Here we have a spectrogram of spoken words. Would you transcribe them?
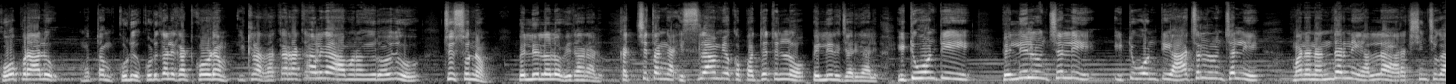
కోపురాలు మొత్తం కుడి కుడికలు కట్టుకోవడం ఇట్లా రకరకాలుగా మనం ఈరోజు చూస్తున్నాం పెళ్ళిళ్ళలో విధానాలు. ఖచ్చితంగా ఇస్లాం యొక్క పద్ధతుల్లో పెళ్ళిళ్ళు జరగాలి. ఇటువంటి పెళ్ళిళ్ళ నుంచి ఇటువంటి ఆచరణ నుంచి మననందరినీ అల్లా రక్షించుగా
